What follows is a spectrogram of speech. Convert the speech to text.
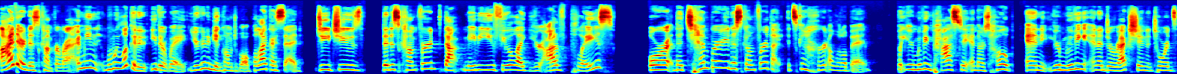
either discomfort, right? I mean, when we look at it either way, you're going to be uncomfortable. But like I said, do you choose the discomfort that maybe you feel like you're out of place or the temporary discomfort that it's going to hurt a little bit, but you're moving past it and there's hope and you're moving in a direction towards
